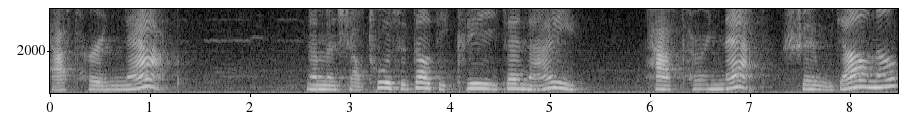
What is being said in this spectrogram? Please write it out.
have her nap? 那么，小兔子到底可以在哪里 have her nap 睡午觉呢？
